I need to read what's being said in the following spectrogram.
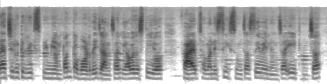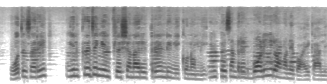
म्याचुरिटी रिस्क प्रिमियम पनि त बढ्दै जान्छ नि। अब जस्तै यो फाइभ छ भने सिक्स हुन्छ सेभेन हुन्छ एट हुन्छ हो त्यसरी increasing inflationary trend in economy inflation rate बढिरहने भएकाले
